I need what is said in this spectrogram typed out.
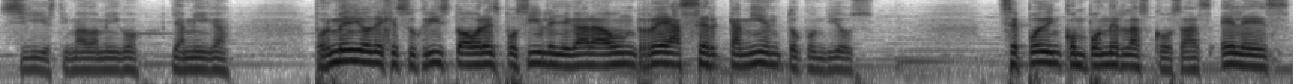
Sí, estimado amigo y amiga, por medio de Jesucristo ahora es posible llegar a un reacercamiento con Dios. Se pueden componer las cosas. Él es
